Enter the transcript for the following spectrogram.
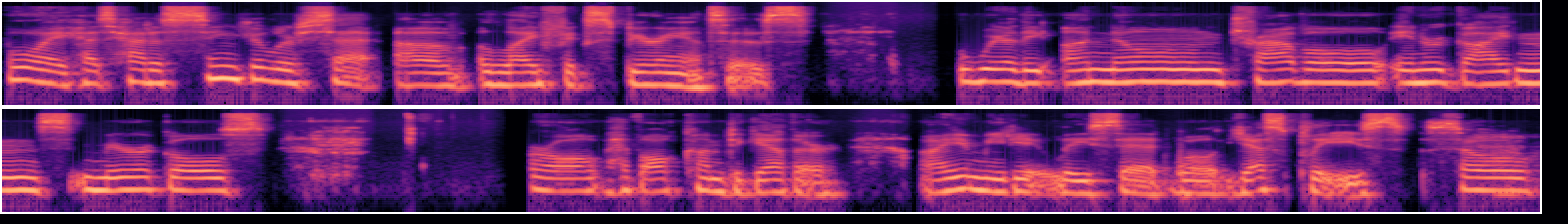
boy, has had a singular set of life experiences where the unknown, travel, inner guidance, miracles are all have all come together. I immediately said, "Well, yes, please." So,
